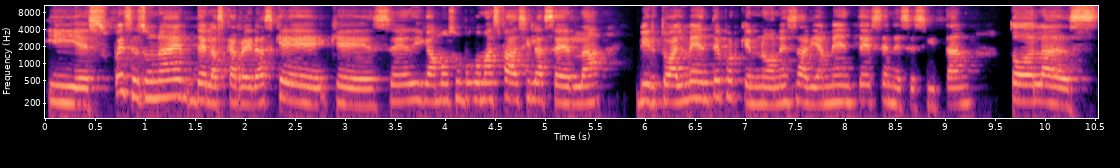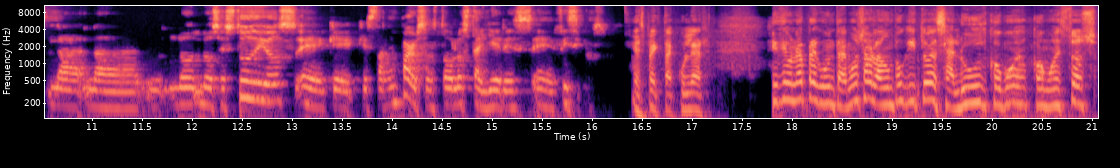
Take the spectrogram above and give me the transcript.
y es, pues, es una de, las carreras que, que es, eh, digamos, un poco más fácil hacerla virtualmente porque no necesariamente se necesitan todos los estudios eh, que, están en Parsons, todos los talleres eh, físicos. Espectacular. Dice una pregunta, hemos hablado un poquito de salud, cómo, cómo estos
